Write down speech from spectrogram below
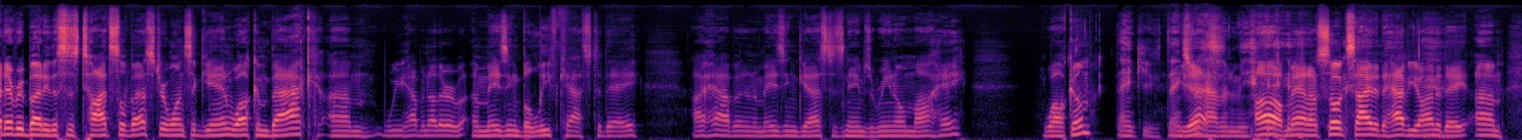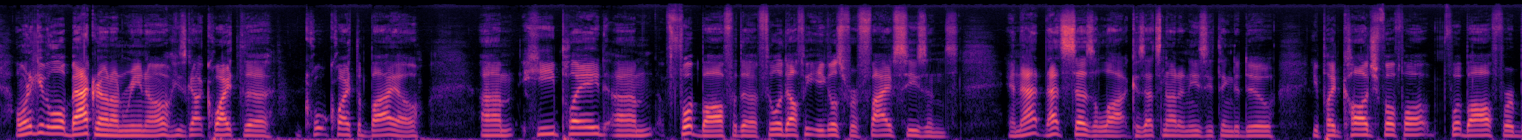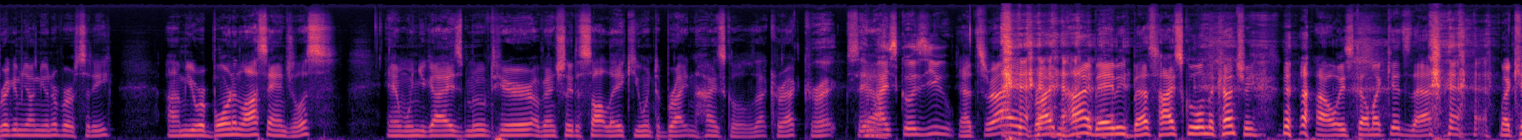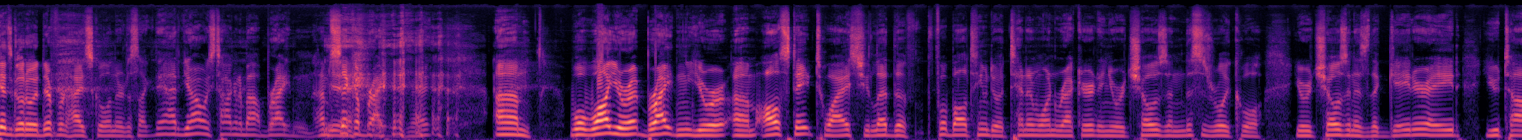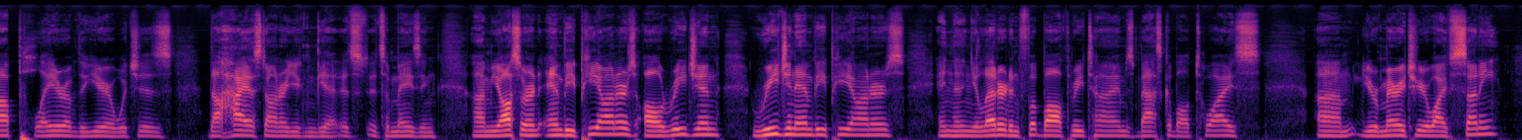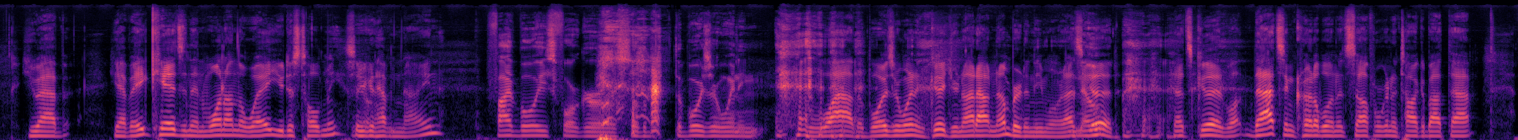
right, everybody. This is Todd Sylvester once again. Welcome back. Um, we have another amazing belief cast today. I have an amazing guest. His name's Reno Mahe. Welcome. Thank you. Thanks Yes. for having me. oh man, I'm so excited to have you on today. Um, I want to give a little background on Reno. He's got quite the quite the bio. Um, he played um, football for the Philadelphia Eagles for five seasons, and that that says a lot because that's not an easy thing to do. You played college football football for Brigham Young University. Um, you were born in Los Angeles, and when you guys moved here eventually to Salt Lake, you went to Brighton High School. Is that correct? Correct. Same Yeah. high school as you. That's right. Brighton High, baby. Best high school in the country. I always tell my kids that. My kids go to a different high school and they're just like, Dad, you're always talking about Brighton. I'm sick of Brighton, right? um, well, while you were at Brighton, you were um, all state twice. You led the football team to a 10 and 1 record and you were chosen. This is really cool. You were chosen as the Gatorade Utah Player of the Year, which is the highest honor you can get. It's it's amazing. Um, you also earned MVP honors, all region, region MVP honors, and then you lettered in football three times, basketball twice. Um, you're married to your wife Sunny. You have you have eight kids and then one on the way. You just told me, so you're gonna have nine. Five boys, four girls. So the, the boys are winning. wow, the boys are winning. Good. You're not outnumbered anymore. That's Nope. good. That's good. Well, that's incredible in itself. We're going to talk about that.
